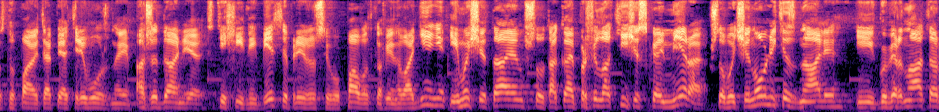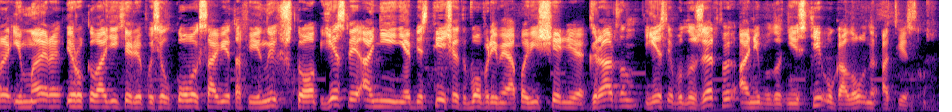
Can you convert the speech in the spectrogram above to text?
наступают опять тревожные ожидания стихийных бедствий, прежде всего паводков и наводнений. И мы считаем, что такая профилактическая мера, чтобы чиновники знали, и губернаторы, и мэры, и руководители поселковых советов, и иных, что если они не обеспечат вовремя оповещение граждан, если будут жертвы, они будут нести уголовную ответственность.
